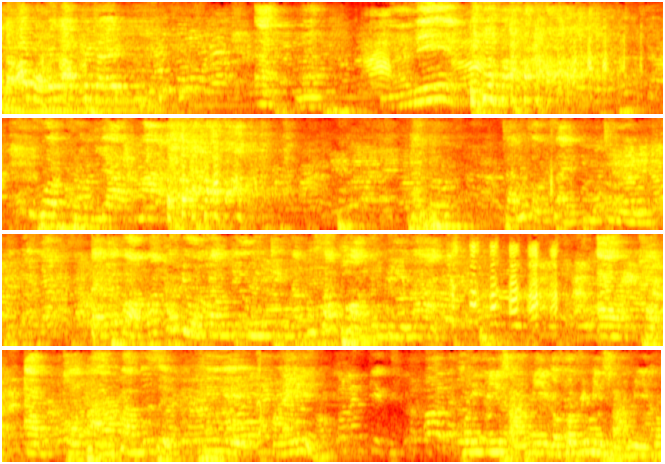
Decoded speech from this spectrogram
แล้วอ้อมบอกไม่รับใช่ไหมอะนะอันนี้ควบคุมยากมาก ฉันสงสัยจริงๆ แต่จะบอกว่าเขาอยู่กันดีจริงๆนะเขาซัพพอร์ตกันดีมาก อบขออ่ขอถามความรู้สึกที่ไปคนมีสามีกับคนไม่มีสามีเขา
